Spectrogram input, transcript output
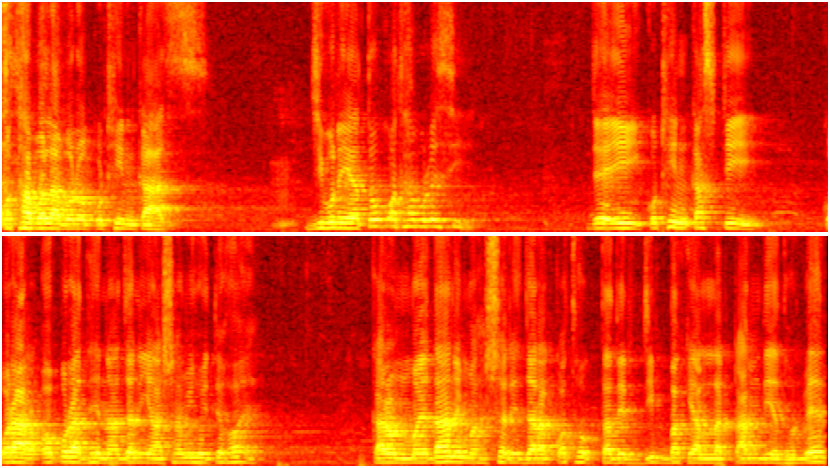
কথা বলা বড় কঠিন কাজ। জীবনে এত কথা বলেছি যে এই কঠিন কাজটি করার অপরাধে না জানিয়ে আসামি হইতে হয়। কারণ ময়দানে মাহসারে যারা কথক, তাদের জিব্বাকে আল্লাহ টান দিয়ে ধরবেন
